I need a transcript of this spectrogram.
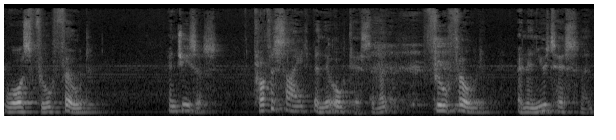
was fulfilled in Jesus. Prophesied in the Old Testament, fulfilled in the New Testament.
